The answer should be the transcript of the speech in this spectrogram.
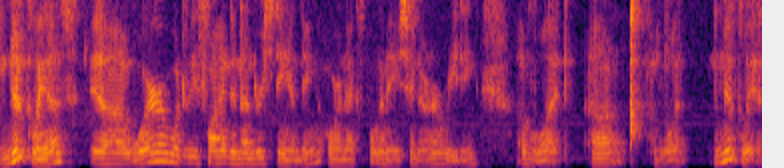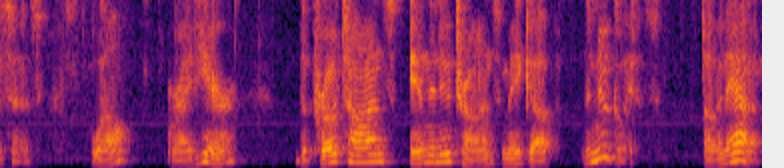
nucleus, uh, where would we find an understanding or an explanation or a reading of what, uh, of what nucleus is? Well, right here, the protons and the neutrons make up the nucleus of an atom.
